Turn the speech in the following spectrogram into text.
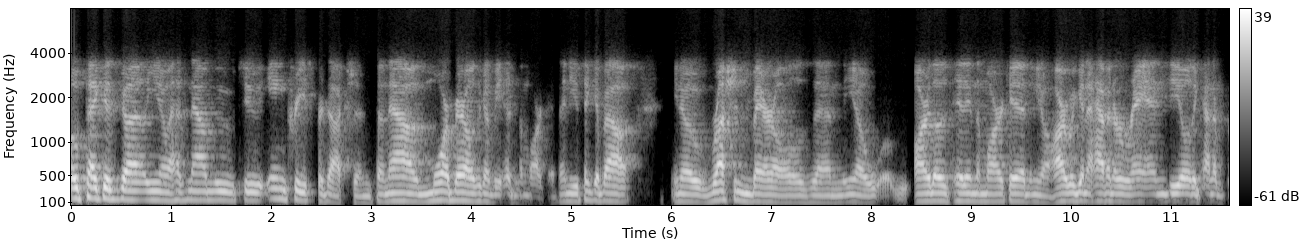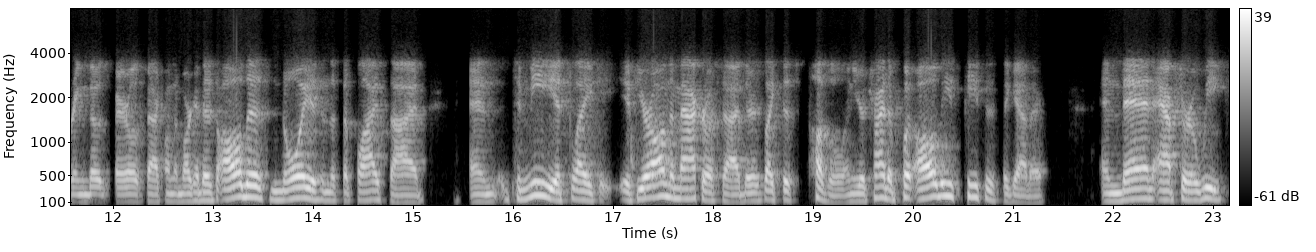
OPEC is got you know has now moved to increase production, so now more barrels are going to be hitting the market. Then you think about you know Russian barrels and you know are those hitting the market? You know, are we going to have an Iran deal to kind of bring those barrels back on the market? There's all this noise in the supply side and to me, it's like if you're on the macro side, there's like this puzzle and you're trying to put all these pieces together. And then after a week,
